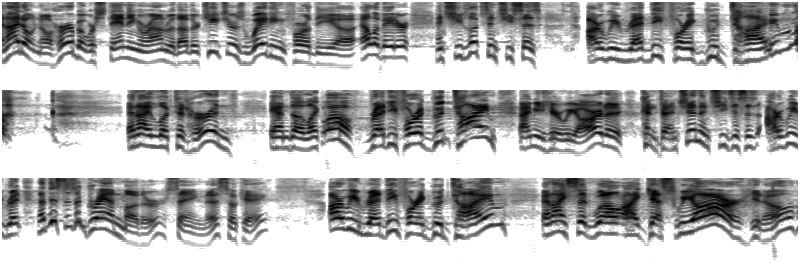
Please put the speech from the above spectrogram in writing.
and I don't know her, but we're standing around with other teachers waiting for the uh, elevator. And she looks and she says, Are we ready for a good time? And I looked at her and, and uh, like, wow, ready for a good time. I mean, here we are at a convention, and she just says, Are we ready? Now, this is a grandmother saying this, okay? Are we ready for a good time? And I said, Well, I guess we are, you know?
